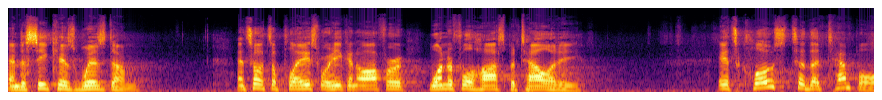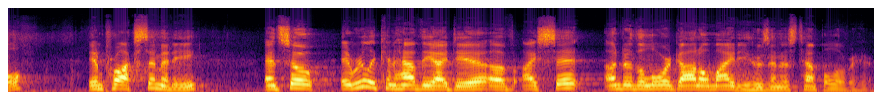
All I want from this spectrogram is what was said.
and to seek his wisdom. And so it's a place where he can offer wonderful hospitality. It's close to the temple in proximity, and so it really can have the idea of I sit under the Lord God Almighty who's in his temple over here.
